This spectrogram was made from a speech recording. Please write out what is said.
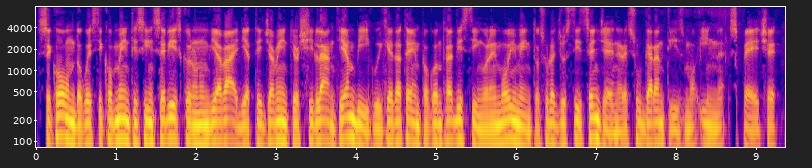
Secondo, questi commenti si inseriscono in un via vai di atteggiamenti oscillanti e ambigui che da tempo contraddistinguono il movimento sulla giustizia in genere e sul garantismo in specie.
